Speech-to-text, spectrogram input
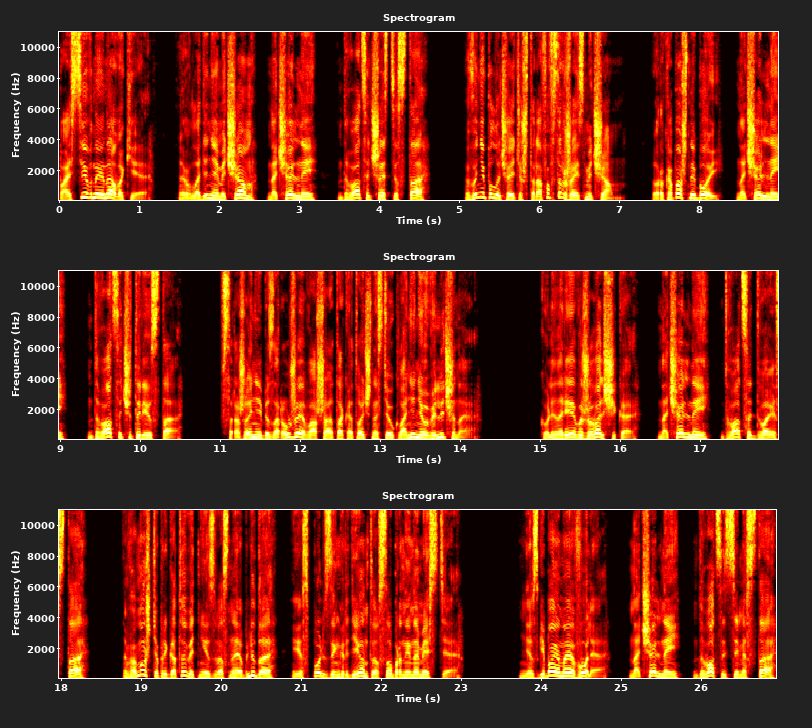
Пассивные навыки. Владение мечом, начальный, 26 из 100. Вы не получаете штрафов, сражаясь мечом. Рукопашный бой, начальный, 24 из 100. В сражении без оружия ваша атака точности уклонения увеличена. Кулинария выживальщика, начальный, 22 из 100. Вы можете приготовить неизвестное блюдо, используя ингредиенты, собранные на месте. Несгибаемая воля. Начальный, 27 из 100.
